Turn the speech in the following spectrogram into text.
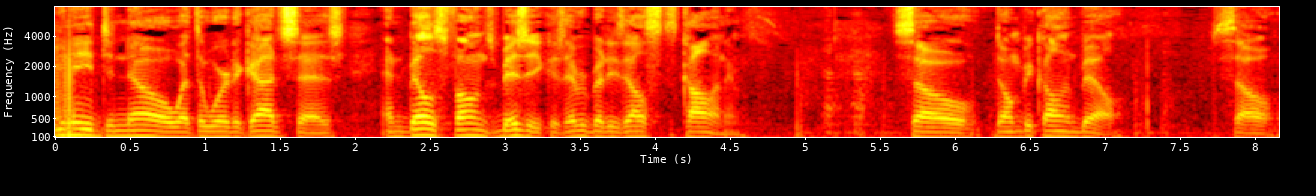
You need to know what the Word of God says. And Bill's phone's busy because everybody else is calling him. So don't be calling Bill. So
